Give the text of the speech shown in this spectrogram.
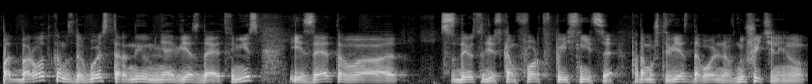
подбородком, с другой стороны, у меня вес давит вниз, и из-за этого создается дискомфорт в пояснице, потому что вес довольно внушительный. Ну,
